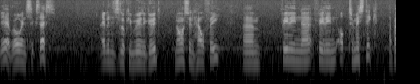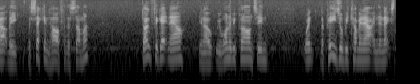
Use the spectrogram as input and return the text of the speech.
yeah, roaring success. Everything's looking really good, nice and healthy. Um, feeling uh, feeling optimistic about the the second half of the summer. Don't forget now, you know, we want to be planting when the peas will be coming out in the next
